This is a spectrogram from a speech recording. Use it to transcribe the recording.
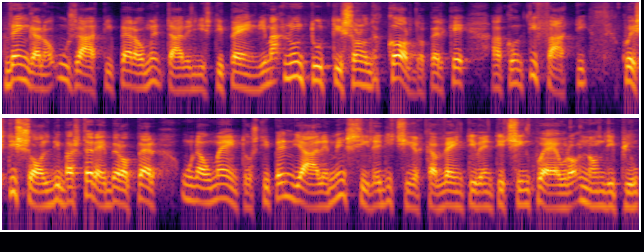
vengano usati per aumentare gli stipendi, ma non tutti sono d'accordo perché a conti fatti questi soldi basterebbero per un aumento stipendiale mensile di circa 20-25 euro, non di più.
